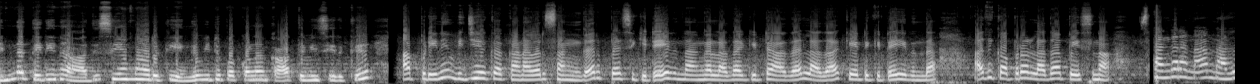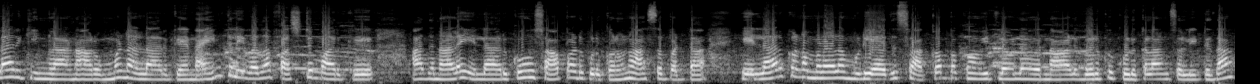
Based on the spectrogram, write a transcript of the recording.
என்ன திடீர்னு அதிசயமா இருக்கு? எங்க வீட்டு பக்கம்லாம் காத்து வீசி இருக்கு அப்படின்னு விஜயக்கா கணவர் சங்கர் பேசிக்கிட்டே இருந்தாங்க. லதா கிட்ட அதை லதா கேட்டுக்கிட்டே இருந்தா. அதுக்கப்புறம் லதா பேசினா சங்கரண்ணா நல்லா இருக்கீங்களா? நான் ரொம்ப நல்லா இருக்கேன். நைன்த்தில் இவ தான் ஃபஸ்ட்டு மார்க்கு அதனால் எல்லாருக்கும் சாப்பாடு கொடுக்கணும்னு ஆசைப்பட்டா. எல்லாருக்கும் நம்மளால் முடியாது. ஸோ அக்கம் பக்கம் வீட்டில் உள்ள ஒரு நாலு பேருக்கு கொடுக்கலான்னு சொல்லிட்டு தான்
